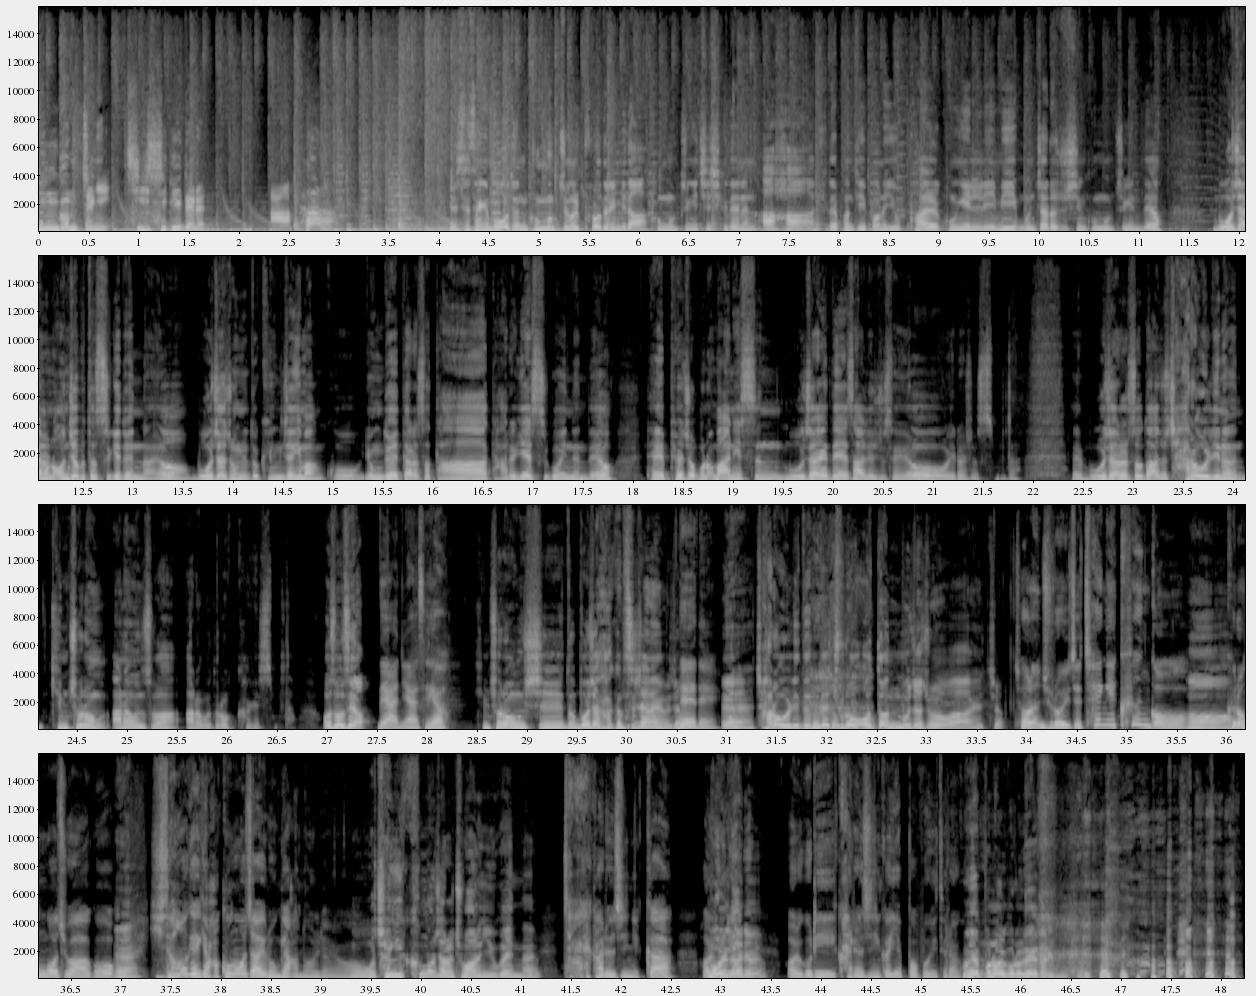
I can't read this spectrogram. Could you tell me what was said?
궁금증이 지식이 되는 아하. 네, 세상의 모든 궁금증을 풀어드립니다. 궁금증이 지식이 되는 아하 휴대폰 뒷번호 6801님이 문자로 주신 궁금증인데요. 모자는 언제부터 쓰게 됐나요? 모자 종류도 굉장히 많고 용도에 따라서 다 다르게 쓰고 있는데요. 대표적으로 많이 쓴 모자에 대해서 알려주세요. 이러셨습니다. 네, 모자를 써도 아주 잘 어울리는 김초롱 아나운서와 알아보도록 하겠습니다. 어서 오세요. 네, 안녕하세요. 김초롱 씨도 모자 가끔 쓰잖아요, 그죠? 네네. 예, 잘 어울리던데 주로 어떤 모자 좋아했죠? 저는 주로 이제 챙이 큰 거, 어. 그런 거 좋아하고, 예. 이상하게 야구 모자 이런 게 안 어울려요. 어, 챙이 큰 모자를 좋아하는 이유가 있나요? 잘 가려지니까. 뭘 얼굴이, 가려요? 얼굴이 가려지니까 예뻐 그 보이더라고요. 예쁜 얼굴을 왜 가립니까?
